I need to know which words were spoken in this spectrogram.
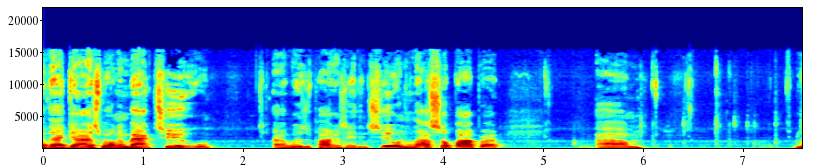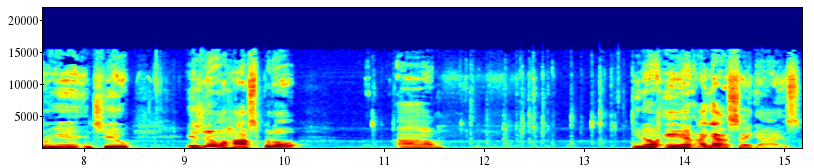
With that, guys, welcome back to uh, Wizard Podcast Nathan 2. And the last soap opera um, we're getting into is General Hospital. Um, you know, and I gotta say, guys,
